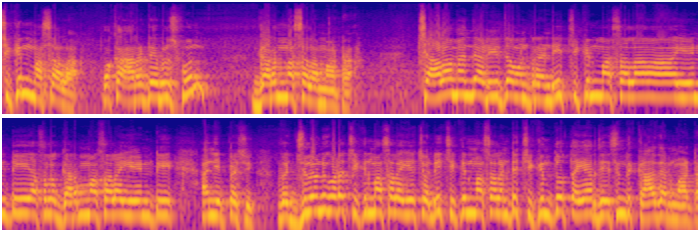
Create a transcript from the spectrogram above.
చికెన్ మసాలా ఒక అర టేబుల్ స్పూన్ గరం మసాలా అన్నమాట. చాలామంది అడుగుతూ ఉంటారండి చికెన్ మసాలా ఏంటి? అసలు గరం మసాలా ఏంటి? అని చెప్పేసి. వెజ్లోని కూడా చికెన్ మసాలా వేయచ్చండి. చికెన్ మసాలా అంటే చికెన్తో తయారు చేసింది కాదనమాట.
